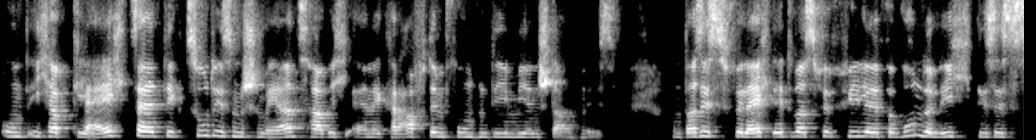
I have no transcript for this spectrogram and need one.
Und ich habe gleichzeitig zu diesem Schmerz habe ich eine Kraft empfunden, die in mir entstanden ist. Und das ist vielleicht etwas für viele verwunderlich, dieses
